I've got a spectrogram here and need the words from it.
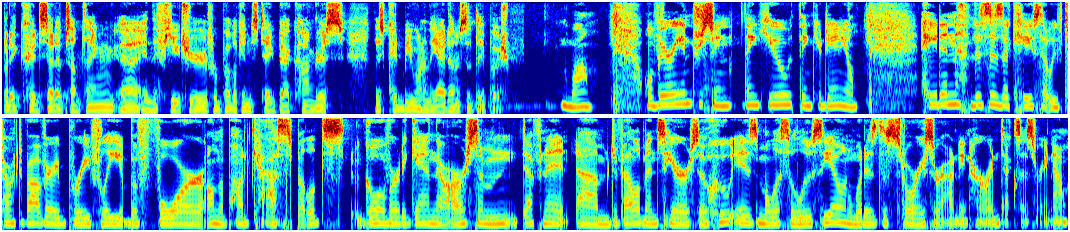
but it could set up something uh, in the future if Republicans take back Congress. This could be one of the items that they push. Wow. Well, very interesting. Thank you. Thank you, Daniel. Hayden, this is a case that we've talked about very briefly before on the podcast, but let's go over it again. There are some definite um, developments here. So, who is Melissa Lucio and what is the story surrounding her in Texas right now?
